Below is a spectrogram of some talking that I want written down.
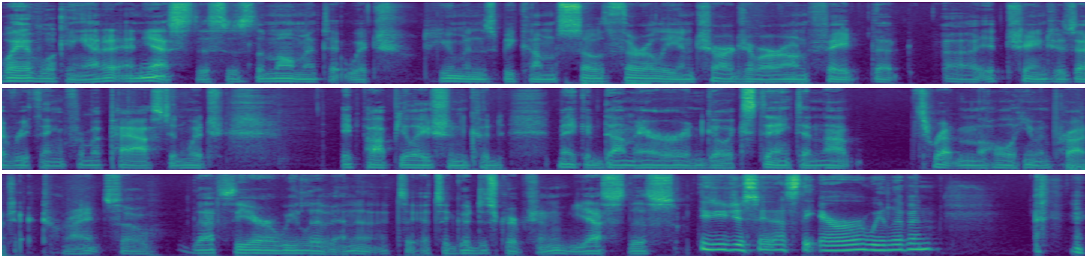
way of looking at it. And mm-hmm. yes, this is the moment at which humans become so thoroughly in charge of our own fate that uh, it changes everything from a past in which a population could make a dumb error and go extinct and not threaten the whole human project, right? So that's the era we live in. It's a, it's a good description. Yes, this. Did you just say that's the era we live in?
